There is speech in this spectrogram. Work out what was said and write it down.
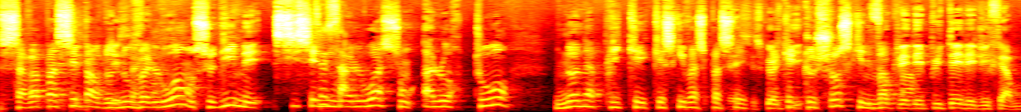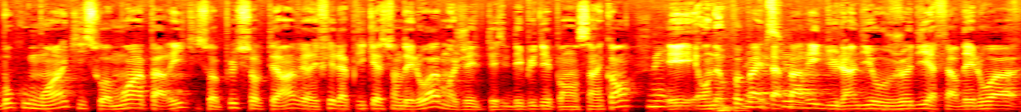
ça va passer par de nouvelles lois. On se dit, mais si ces nouvelles lois sont à leur tour non appliquées, qu'est-ce qui va se passer Il y a quelque chose qui ne va pas. Il faut que les députés légifèrent beaucoup moins, qu'ils soient moins à Paris, qu'ils soient plus sur le terrain, vérifier l'application des lois. Moi, j'ai été député pendant 5 ans, et on ne peut pas être à Paris du lundi au jeudi à faire des lois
